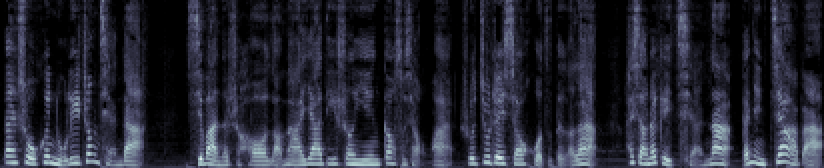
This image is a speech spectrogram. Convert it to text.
但是我会努力挣钱的。洗碗的时候，老妈压低声音告诉小花说：“就这小伙子得了，还想着给钱呢，赶紧嫁吧！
